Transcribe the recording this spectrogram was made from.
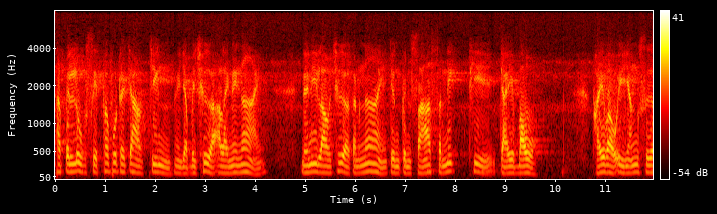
ถ้าเป็นลูกศิษย์พระพุทธเจ้าจริง อย่าไปเชื่ออะไรง่ายๆเดี๋ยวนี้เราเชื่อกันง่าย จึงเป็นศาสนิกที่ใจเบาไผเบาอีหยังเสือ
